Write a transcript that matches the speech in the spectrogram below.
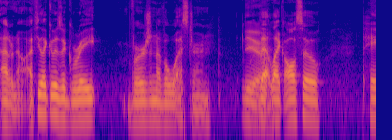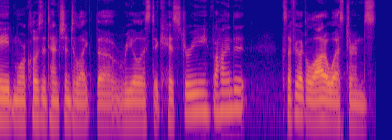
I don't know. I feel like it was a great version of a western. yeah. that like also paid more close attention to like the realistic history behind it because i feel like a lot of westerns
